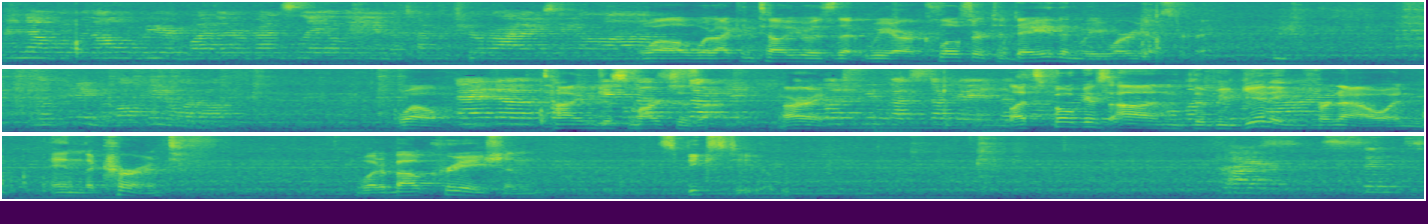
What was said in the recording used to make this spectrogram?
I know, but with all the weird weather events lately and the temperature rising a lot. Well, what I can tell you is that we are closer today than we were yesterday. no kidding, the volcano went off. Well, And uh, Time just marches on. in- All right. bunch of people got stuck in. the let's focus on the beginning for now and in the current. What about creation speaks to you? Uh, Since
